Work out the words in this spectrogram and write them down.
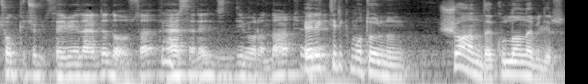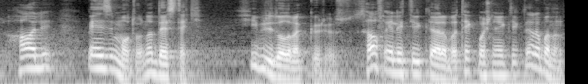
çok küçük seviyelerde de olsa her sene ciddi bir oranda artıyor. yani. Elektrik motorunun şu anda kullanılabilir hali benzin motoruna destek. Hibrit olarak görüyoruz. Saf elektrikli araba, tek başına elektrikli arabanın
